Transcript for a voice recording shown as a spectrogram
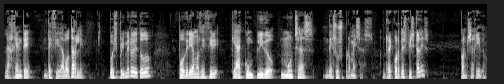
la gente decida votarle? Pues primero de todo, podríamos decir que ha cumplido muchas de sus promesas. ¿Recortes fiscales? Conseguido.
